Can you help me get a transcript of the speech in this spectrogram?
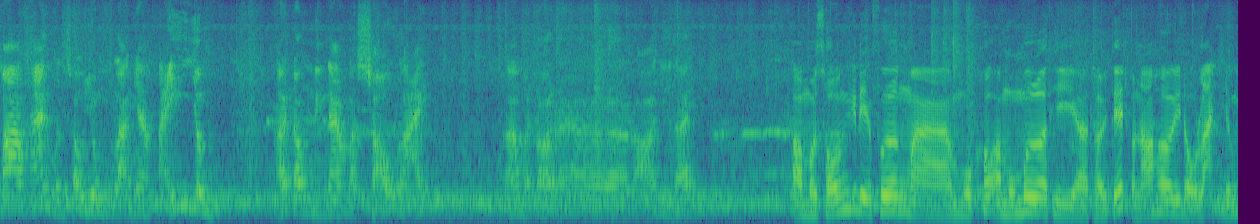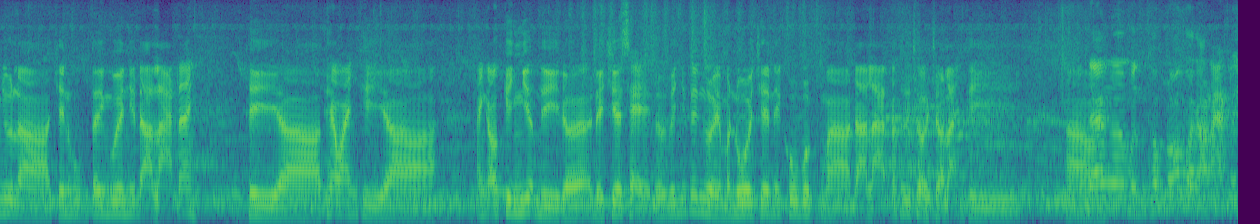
3 tháng mình sổ dung một lần nha tẩy dung. Ở trong miền Nam là sổ lại. Đó mình nói là rõ như thế. Ở một số những cái địa phương mà mùa khô à, mùa mưa thì à, thời tiết của nó hơi đổ lạnh giống như là trên vùng Tây Nguyên như Đà Lạt anh. Thì à, theo anh thì à, anh có kinh nghiệm gì để, để chia sẻ đối với những cái người mà nuôi trên cái khu vực mà Đà Lạt các thứ trời trở lạnh thì à, mình đang ờ, mình không nói qua Đà Lạt đi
